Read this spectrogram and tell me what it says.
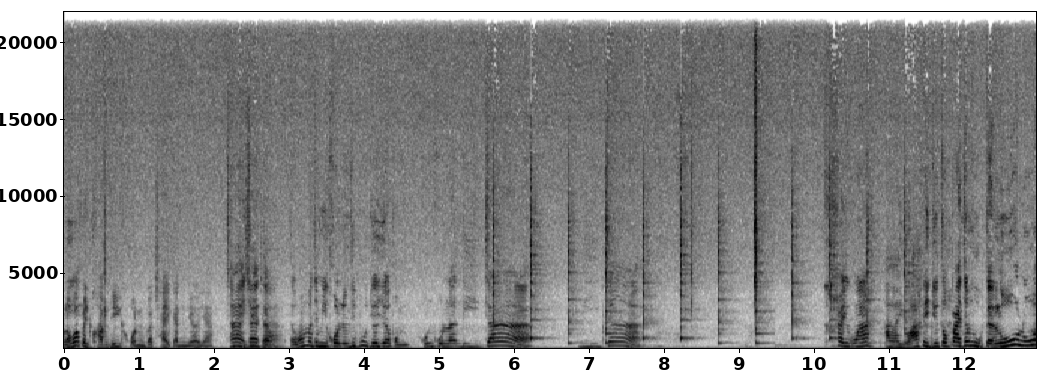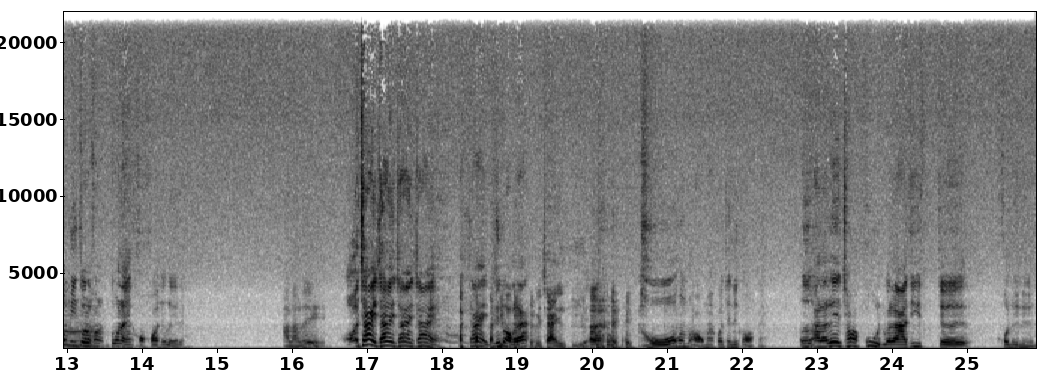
เราว่าเป็นความที่คนก็ใช้กันเยอะแยะ ใช่ใช่ดีแต่จ้าแต่ว่ามันจะมีคนหนึ่งที่พูดเยอะๆผมคุ้นๆแล้วดีจ้า ดีจ้า ใครวะ อะไรวะ ติดอยู่ตรงปลายจมูกแต่รู้รู้ว่ามีตัวละครตัวไหนขอขอเฉลยเลยอะไรเลยอ๋อใช่ใช่ใช่ใช่ใช่นึกออกแล้วก็ใช่ทุกทีอะเออโหผมออกมาก็จะนึกออกไงเอออาราเล่ชอบพูดเวลาที่เจอคนอื่น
